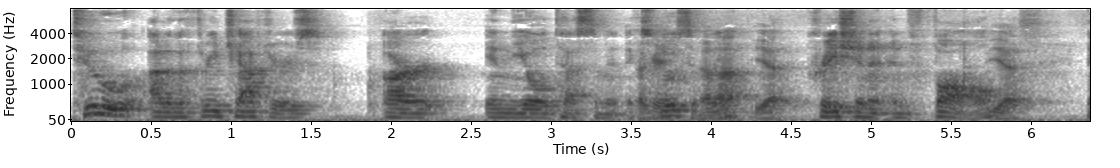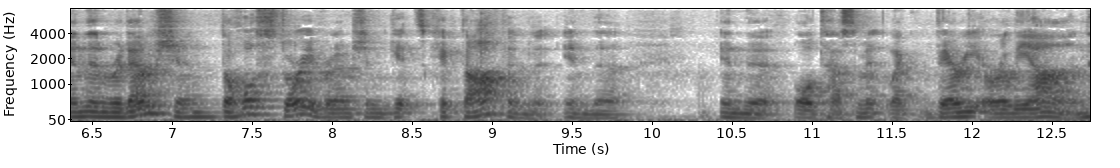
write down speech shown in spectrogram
two out of the three chapters are in the Old Testament exclusively. uh-huh, yeah. Creation and fall. Yes. And then redemption, the whole story of redemption gets kicked off in the in the in the Old Testament, like very early on,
